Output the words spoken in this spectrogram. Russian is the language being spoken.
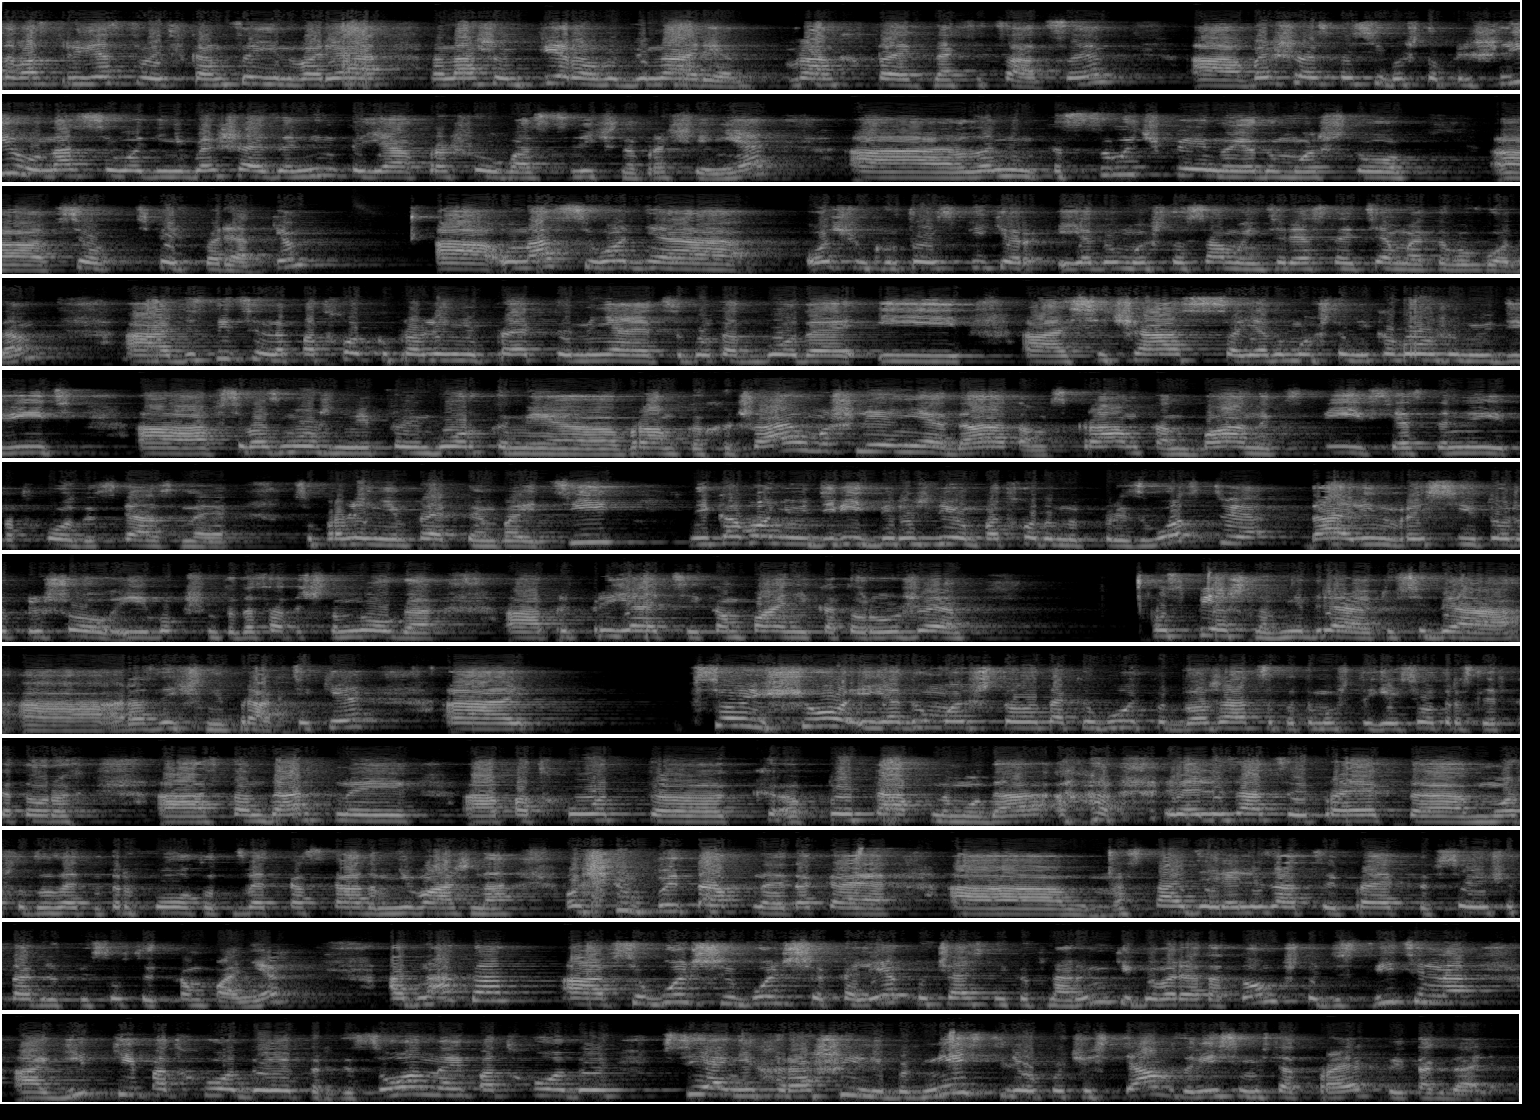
рада вас приветствовать в конце января на нашем первом вебинаре в рамках проектной ассоциации. А, большое спасибо, что пришли. У нас сегодня небольшая заминка. Я прошу у вас лично прощения. А, заминка с ссылочкой, но я думаю, что а, все теперь в порядке. У нас сегодня очень крутой спикер, и я думаю, что самая интересная тема этого года. А, действительно, подход к управлению проектом меняется год от года, и а, сейчас, я думаю, что никого уже не удивить а, всевозможными фреймворками в рамках agile мышления, да, там Scrum, Kanban, XP, все остальные подходы, связанные с управлением проектом в IT, никого не удивить бережливым подходом на производстве. Да, Лин в России тоже пришел, и, в общем-то, достаточно много а, предприятий, компаний, которые уже успешно внедряют у себя а, различные практики. А, все еще, и я думаю, что так и будет продолжаться, потому что есть отрасли, в которых а, стандартный а, подход а, к поэтапному да, реализации проекта, может кто-то называть waterfall, кто-то называет каскадом, неважно. В общем, поэтапная такая а, стадия реализации проекта все еще также присутствует в компаниях. Однако а, все больше и больше коллег, участников на рынке говорят о том, что действительно а, гибкие подходы, традиционные подходы, все они хороши либо вместе, либо по частям, в зависимости от проекта и так далее.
